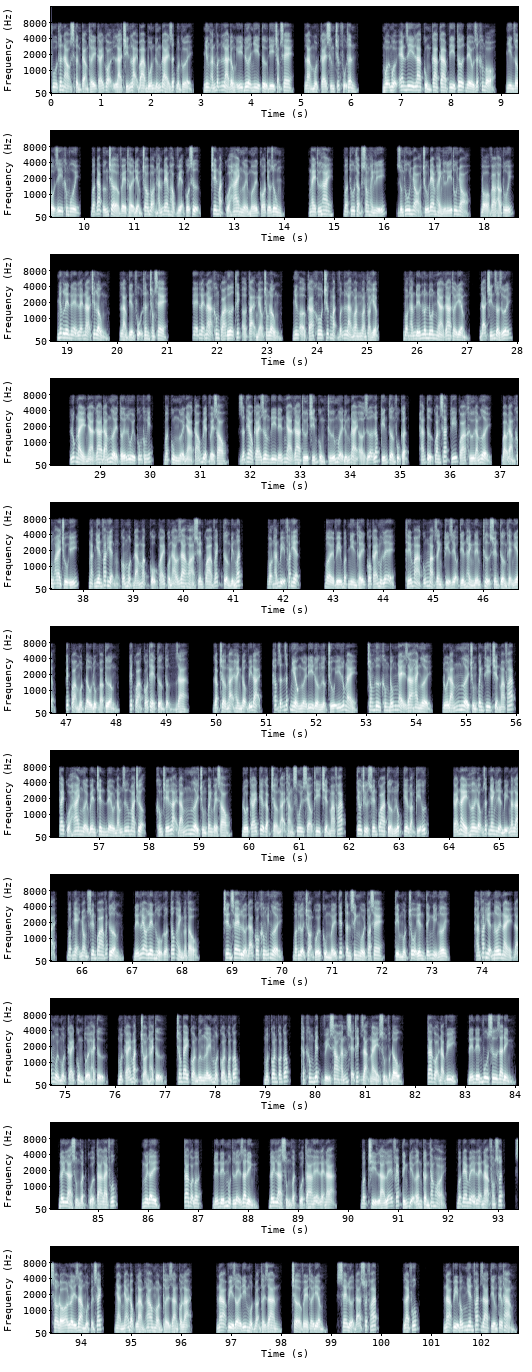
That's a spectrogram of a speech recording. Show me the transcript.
Phụ thân nào sơn cảm thấy cái gọi là chín lại ba bốn đứng đài rất buồn cười, nhưng hắn vẫn là đồng ý đưa nhi tử đi chạm xe, làm một cái xứng chức phụ thân. Mỗi mỗi angela cùng kaka peter đều rất không bỏ, nhìn dầu di không vui, bật đáp ứng trở về thời điểm cho bọn hắn đem học viện cố sự, trên mặt của hai người mới có tiêu dung. Ngày thứ hai, bật thu thập xong hành lý, dùng thu nhỏ chú đem hành lý thu nhỏ, bỏ vào áo túi, nhấc lên hệ lẽ nạ chiếc lồng, làm tiến phụ thân trong xe. Hệ lẽ nạ không quá ưa thích ở tại mèo trong lồng nhưng ở cá khô trước mặt vẫn là ngoan ngoan thỏa hiệp. Bọn hắn đến london nhà ga thời điểm, đã chín giờ rưỡi. Lúc này nhà ga đám người tới lui cũng không ít vật cùng người nhà cáo biệt về sau, dẫn theo cái dương đi đến nhà ga thứ chín cùng thứ mười đứng đài ở giữa lấp kín tường phụ cận, hắn tự quan sát kỹ quá khứ đám người, bảo đảm không ai chú ý, ngạc nhiên phát hiện có một đám mặc cổ quái quần áo ra hỏa xuyên qua vách tường biến mất. Bọn hắn bị phát hiện. Bởi vì bật nhìn thấy có cái mưu lệ, thế mà cũng mặc danh kỳ diệu tiến hành nếm thử xuyên tường thể nghiệm, kết quả một đầu đụng vào tường, kết quả có thể tưởng tượng ra. Gặp trở ngại hành động vĩ đại hấp dẫn rất nhiều người đi đường lực chú ý lúc này, trong hư không đống nhảy ra hai người, đối đám người chung quanh thi triển ma pháp, tay của hai người bên trên đều nắm giữ ma trượng, khống chế lại đám người chung quanh về sau, đối cái kia gặp trở ngại thằng xui xẻo thi triển ma pháp, tiêu trừ xuyên qua tường lúc kia đoạn ký ức. Cái này hơi động rất nhanh liền bị ngăn lại, bật nhẹ nhõm xuyên qua vách tường, đến leo lên hổ gợt tốc hành đoàn tàu. Trên xe lửa đã có không ít người, bật lựa chọn cuối cùng mấy tiết tân sinh ngồi toa xe, tìm một chỗ yên tĩnh nghỉ ngơi. Hắn phát hiện nơi này đã ngồi một cái cùng tuổi hải tử, một cái mặt tròn hải tử, trong tay còn bưng lấy một con con cóc một con con cóc, thật không biết vì sao hắn sẽ thích dạng này sùng vật đâu. Ta gọi nạ vi, đến đến vu sư gia đình, đây là sùng vật của ta lai phúc. Người đây. Ta gọi bật, đến đến một lệ gia đình, đây là sùng vật của ta hệ lệ nạ. Bật chỉ là lễ phép tính địa ân cần thăm hỏi, bật đem hệ lệ nạ phóng xuất, sau đó lấy ra một quyển sách, nhàn nhã đọc làm hao mòn thời gian còn lại. Nạ vì rời đi một đoạn thời gian, trở về thời điểm, xe lửa đã xuất phát. Lai phúc. Nạ vì bỗng nhiên phát ra tiếng kêu thảm.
